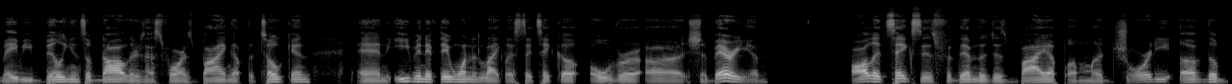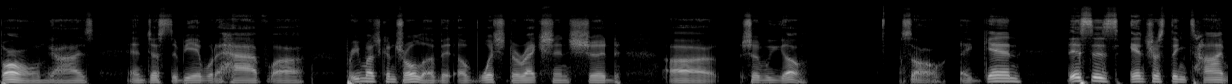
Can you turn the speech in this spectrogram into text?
maybe billions of dollars as far as buying up the token. And even if they wanted, like, let's say, take a, over uh, Shibarium, all it takes is for them to just buy up a majority of the bone, guys, and just to be able to have uh, pretty much control of it, of which direction should uh, should we go. So again, this is interesting time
